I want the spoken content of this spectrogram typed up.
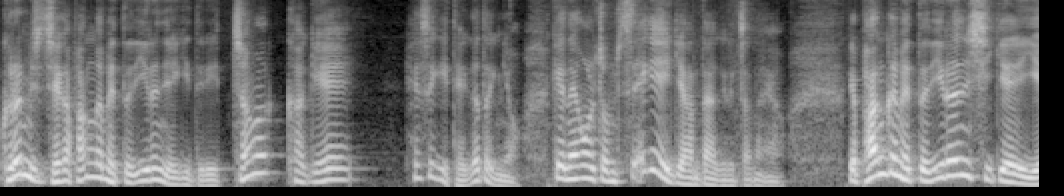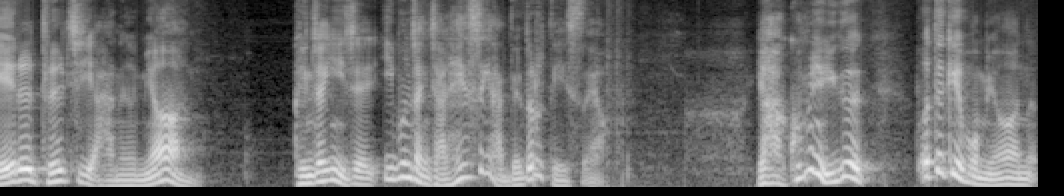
그럼 이제 제가 방금 했던 이런 얘기들이 정확하게 해석이 되거든요. 그러니까 내가 오늘 좀 세게 얘기한다 그랬잖아요. 그러니까 방금 했던 이런 식의 예를 들지 않으면 굉장히 이제 이 문장이 잘 해석이 안 되도록 돼 있어요. 야, 그러면 이거 어떻게 보면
